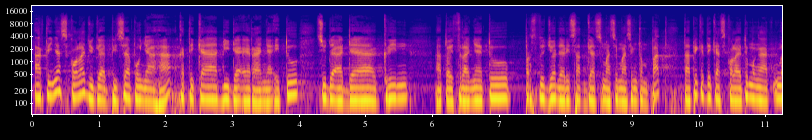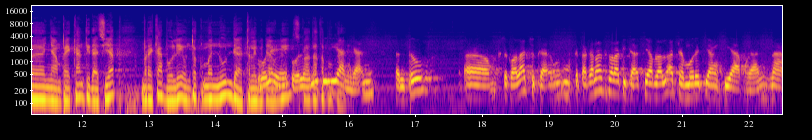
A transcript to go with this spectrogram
artinya sekolah juga bisa punya hak ketika di daerahnya itu sudah ada green atau istilahnya itu persetujuan dari satgas masing-masing tempat, tapi ketika sekolah itu menyampaikan tidak siap, mereka boleh untuk menunda terlebih boleh, dahulu boleh. sekolah tatap muka. kan, tentu uh, sekolah juga katakanlah sekolah tidak siap lalu ada murid yang siap kan, nah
